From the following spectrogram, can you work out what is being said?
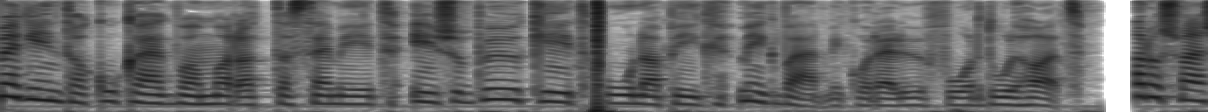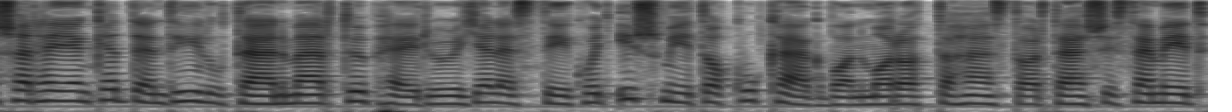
Megint a kukákban maradt a szemét, és bő két hónapig még bármikor előfordulhat. Marosvásárhelyen kedden délután már több helyről jelezték, hogy ismét a kukákban maradt a háztartási szemét,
